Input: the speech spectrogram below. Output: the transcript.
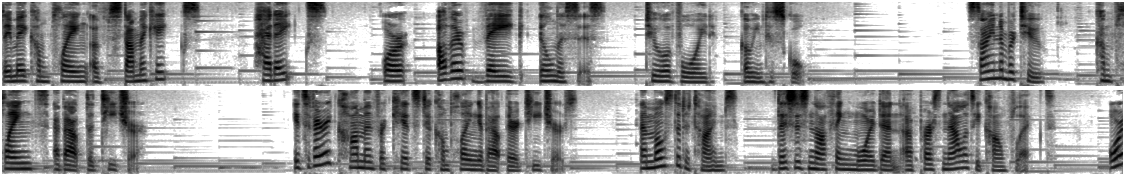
They may complain of stomach aches, headaches, or other vague illnesses to avoid going to school. Sign number two complaints about the teacher. It's very common for kids to complain about their teachers, and most of the times, this is nothing more than a personality conflict. Or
